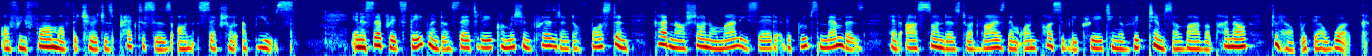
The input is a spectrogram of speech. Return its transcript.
of reform of the Church's practices on sexual abuse. In a separate statement on Saturday, Commission President of Boston, Cardinal Sean O'Malley, said the group's members had asked Saunders to advise them on possibly creating a victim survivor panel to help with their work.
